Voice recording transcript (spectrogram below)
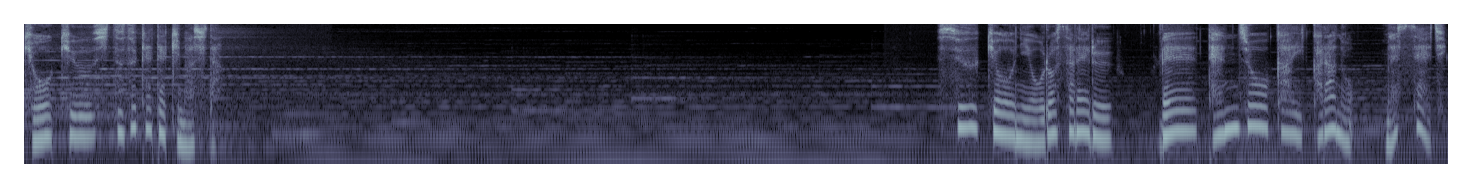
供給し続けてきました。宗教に下ろされる霊天上界からのメッセージ。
